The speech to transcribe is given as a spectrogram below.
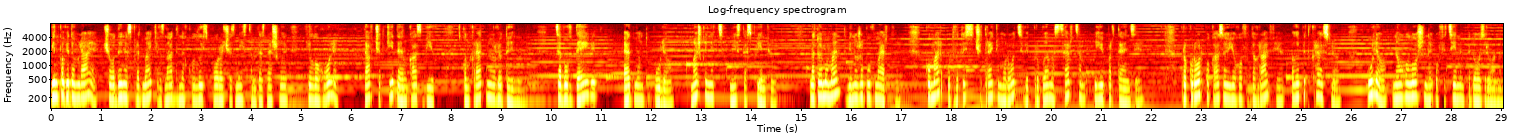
Він повідомляє, що один із предметів, знайдених колись поруч із місцем, де знайшли тіло Голі, дав чіткий ДНК-збіг з конкретною людиною. Це був Дейвід Едмонд Пуліо, мешканець міста Спрінфілд. На той момент він уже був мертвий, помер у 2003 році від проблеми з серцем і гіпертензії. Прокурор показує його фотографії, але підкреслює, Пуліо не оголошений офіційним підозрюваним,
